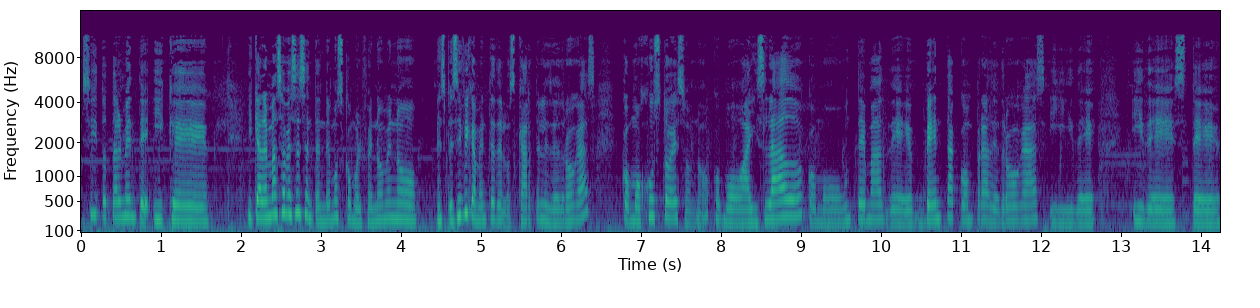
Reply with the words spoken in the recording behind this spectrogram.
Sí, totalmente. Y que y que además a veces entendemos como el fenómeno específicamente de los cárteles de drogas como justo eso, ¿no? Como aislado, como un tema de venta, compra de drogas y de y de este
